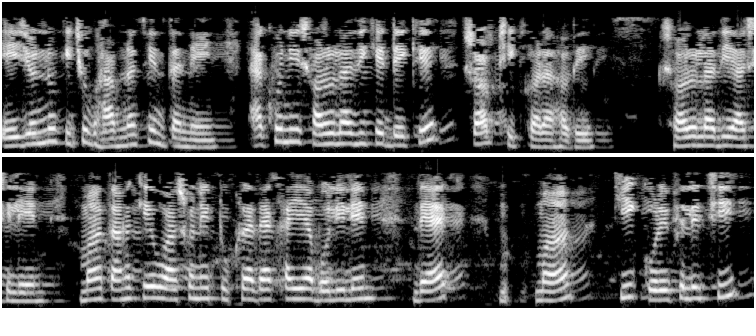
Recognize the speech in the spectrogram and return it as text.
এই জন্য কিছু ভাবনা চিন্তা নেই। এখনই সরলাদিকে ডেকে সব ঠিক করা হবে। সরলাদি আসিলেন। মা তাহাকেও আসনের টুকরা দেখাইয়া বলিলেন, দেখ, মা, কি করে ফেলেছি?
